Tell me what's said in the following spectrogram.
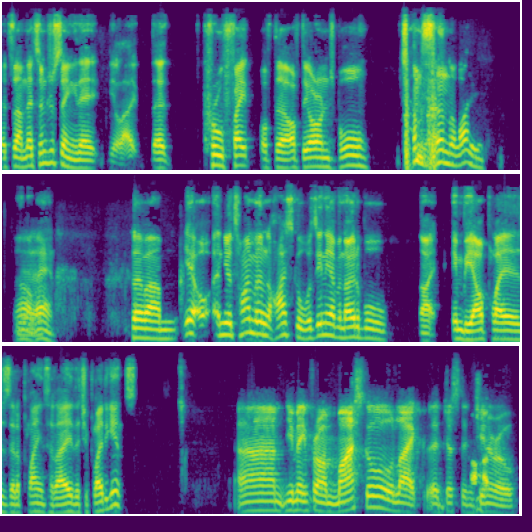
it's um that's interesting that you know, like the cruel fate of the of the orange ball jumps yeah. in the way. Oh yeah. man. So um yeah, in your time in high school, was there any other notable like NBL players that are playing today that you played against? Um, you mean from my school, or like uh, just in uh, general?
